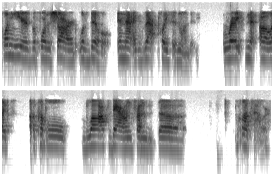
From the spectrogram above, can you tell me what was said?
20 years before the shard was built in that exact place in London. Right ne- uh like a couple blocks down from the clock tower.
